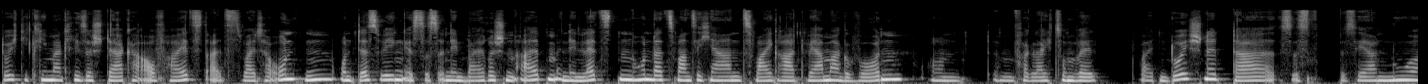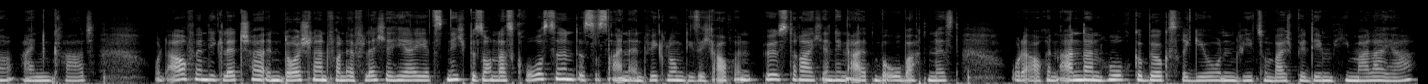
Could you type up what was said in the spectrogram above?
durch die Klimakrise stärker aufheizt als weiter unten. Und deswegen ist es in den bayerischen Alpen in den letzten 120 Jahren zwei Grad wärmer geworden. Und im Vergleich zum weltweiten Durchschnitt. Da ist es bisher nur ein Grad. Und auch wenn die Gletscher in Deutschland von der Fläche her jetzt nicht besonders groß sind, ist es eine Entwicklung, die sich auch in Österreich in den Alpen beobachten lässt oder auch in anderen Hochgebirgsregionen wie zum Beispiel dem Himalaya.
